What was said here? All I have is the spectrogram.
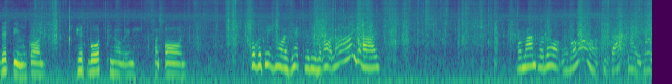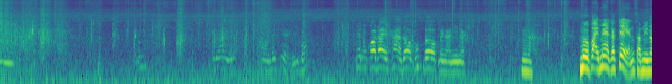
เด็ดตีนมังกรเห็ดโบดพี่น้องเอ้ยนี่อ่อนๆปกติหอยเห็ดเธอนี่มันออกหลายหลายประมาณเท่าดอกเลยบ่สิจัดให้เบิ่ง พี่น้องเอ้ยอ่อนได้แก่อยู่บ่เห็ดมังกรได้ห้าดอกทุกดอกในนานี้นะนี่นะเมื่อไปแม่ก็แก่งสำนีน้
